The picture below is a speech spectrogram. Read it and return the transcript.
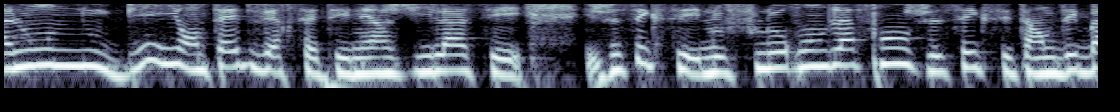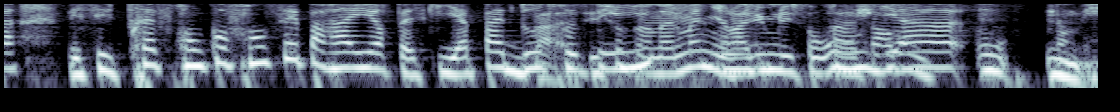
allons-nous bille en tête vers cette énergie-là? C'est, je sais que c'est le fleuron de la France. Je sais que c'est un débat, mais c'est très franco-français par ailleurs parce qu'il n'y a pas d'autres Bah, c'est sûr pays. qu'en Allemagne, ils rallument les centrales à a- où- Non mais.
